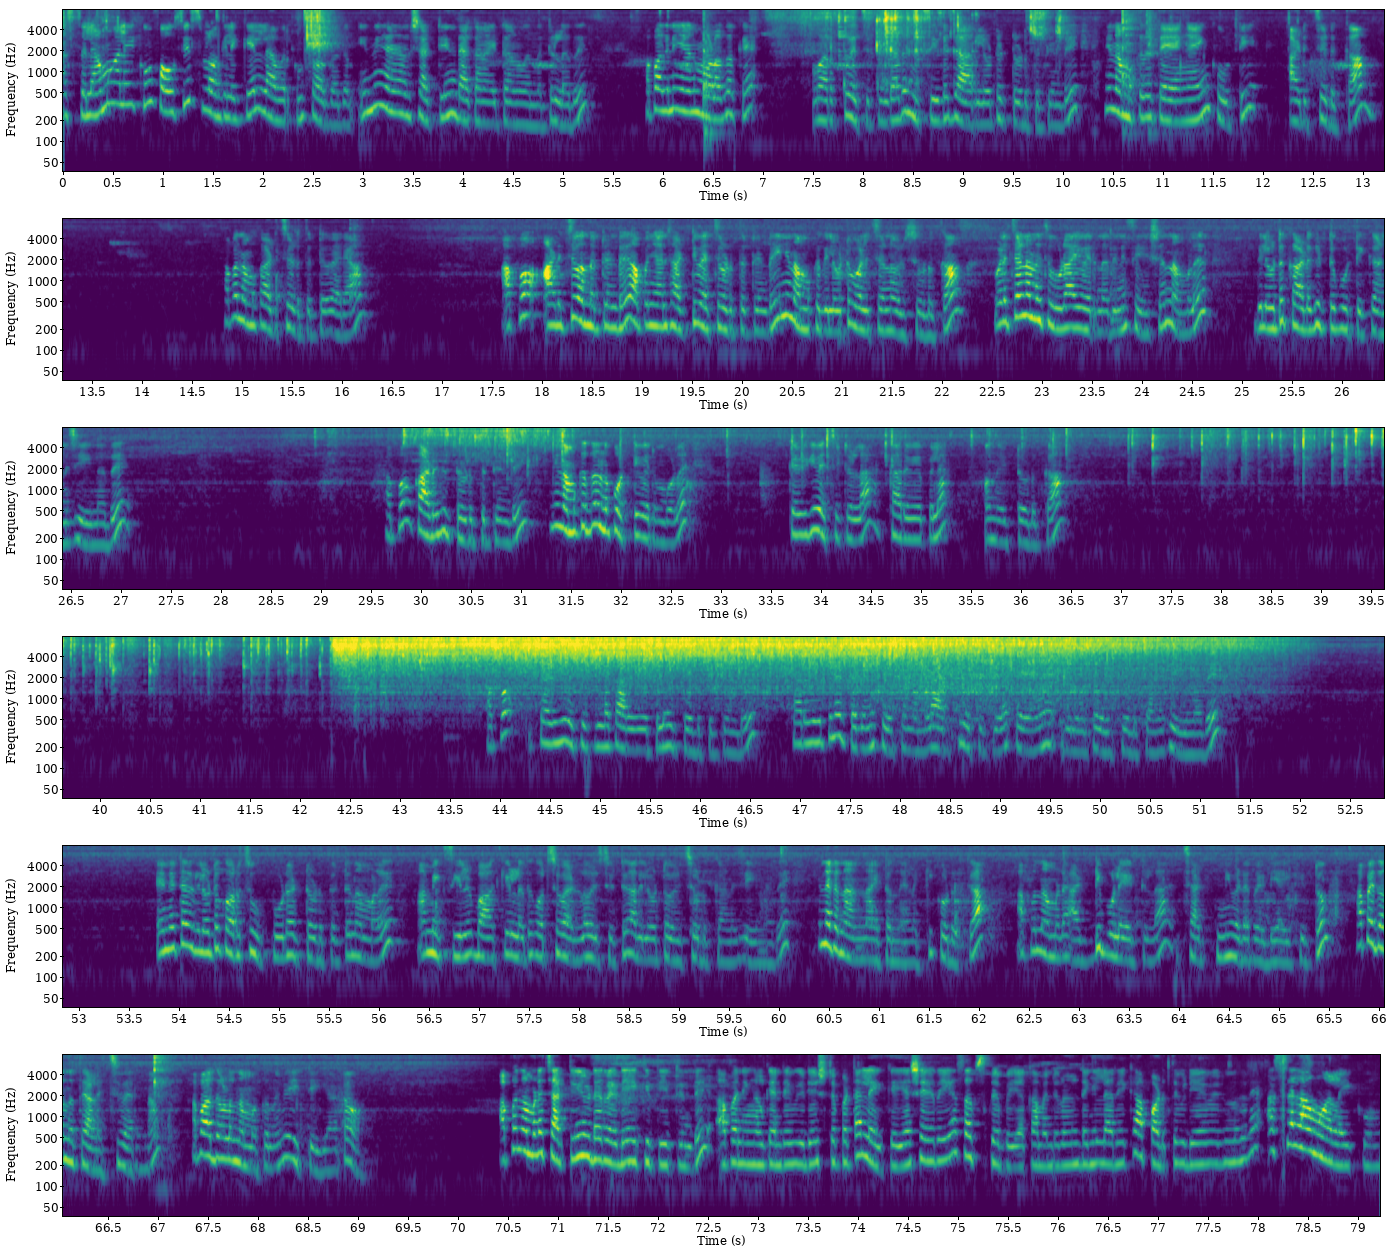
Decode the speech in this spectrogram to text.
അസ്സലാമു അലൈക്കും ഫൗസീസ് വ്ളോഗിലേക്ക് എല്ലാവർക്കും സ്വാഗതം. ഇന്ന് ഞാൻ ഒരു ചട്ടി ഉണ്ടാക്കാനായിട്ടാണ് വന്നിട്ടുള്ളത്. അപ്പോൾ അതിന് ഞാൻ മുളകൊക്കെ വറുത്ത് വെച്ചിട്ടുണ്ട്. അത് മിക്സിയുടെ ജാറിലോട്ട് ഇട്ട് കൊടുത്തിട്ടുണ്ട്. ഇനി നമുക്കിത് തേങ്ങയും കൂട്ടി അടിച്ചെടുക്കാം. അപ്പോൾ നമുക്ക് അടിച്ചെടുത്തിട്ട് വരാം. അപ്പോൾ അടിച്ച് വന്നിട്ടുണ്ട്. അപ്പോൾ ഞാൻ ചട്ടി വെച്ച് കൊടുത്തിട്ടുണ്ട്. ഇനി നമുക്കിതിലോട്ട് വെളിച്ചെണ്ണ ഒഴിച്ചു കൊടുക്കാം. വെളിച്ചെണ്ണ ഒന്ന് ചൂടായി വരുന്നതിന് ശേഷം നമ്മൾ ഇതിലോട്ട് കടുകിട്ട് പൊട്ടിക്കുകയാണ് ചെയ്യുന്നത്. അപ്പോൾ കടുക് ഇട്ട് കൊടുത്തിട്ടുണ്ട്. ഇനി നമുക്കിതൊന്ന് പൊട്ടി വരുമ്പോൾ കഴുകി വെച്ചിട്ടുള്ള കറിവേപ്പില ഒന്ന് ഇട്ട് കൊടുക്കാം. അപ്പോൾ കഴുകി വെച്ചിട്ടുള്ള കറിവേപ്പില ഇട്ട് കൊടുത്തിട്ടുണ്ട്. കറിവേപ്പില ഇട്ടതിന് ശേഷം നമ്മൾ അരച്ച് വെച്ചിട്ടുള്ള തേങ്ങ ഇതിലോട്ട് ഒഴിച്ച് കൊടുക്കുകയാണ് ചെയ്യുന്നത്. എന്നിട്ട് അതിലോട്ട് കുറച്ച് ഉപ്പൂടെ ഇട്ട് കൊടുത്തിട്ട് നമ്മൾ ആ മിക്സിയിൽ ബാക്കിയുള്ളത് കുറച്ച് വെള്ളം ഒഴിച്ചിട്ട് അതിലോട്ട് ഒഴിച്ച് കൊടുക്കുകയാണ് ചെയ്യുന്നത്. എന്നിട്ട് നന്നായിട്ടൊന്ന് ഇളക്കി കൊടുക്കുക. അപ്പോൾ നമ്മുടെ അടിപൊളിയായിട്ടുള്ള ചട്നി ഇവിടെ റെഡിയായി കിട്ടും. അപ്പോൾ ഇതൊന്ന് തിളച്ച് വരണം. അപ്പോൾ അതോളം നമുക്കൊന്ന് വെയിറ്റ് ചെയ്യാം കേട്ടോ. അപ്പോൾ നമ്മുടെ ചട്നി ഇവിടെ റെഡിയായി കിട്ടിയിട്ടുണ്ട്. അപ്പോൾ നിങ്ങൾക്ക് എന്റെ വീഡിയോ ഇഷ്ടപ്പെട്ടാൽ ലൈക്ക് ചെയ്യുക ഷെയർ ചെയ്യുക സബ്സ്ക്രൈബ് ചെയ്യുക കമന്റുകൾ ഉണ്ടെങ്കിൽ അറിയിക്കുക. അപ്പോൾ അടുത്ത വീഡിയോ വരുന്നത് അസ്സാം അസ്സലാമു അലൈക്കും.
